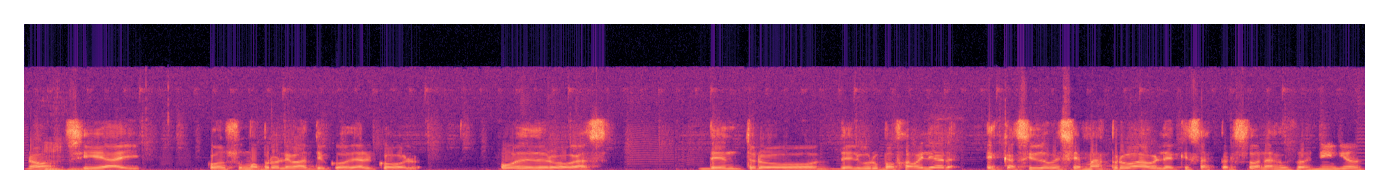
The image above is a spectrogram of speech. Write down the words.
¿no? Si hay consumo problemático de alcohol o de drogas dentro del grupo familiar, es casi dos veces más probable que esas personas, esos niños,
